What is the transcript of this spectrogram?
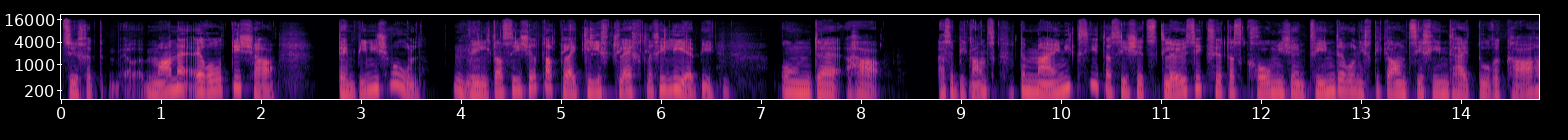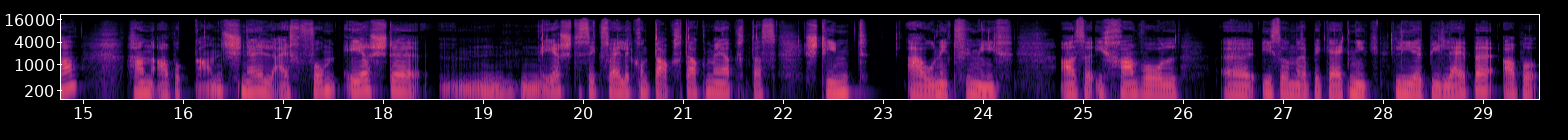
zwischen Männer erotisch habe, dann bin ich schwul, mhm. weil das ist ja da gleichgeschlechtliche Liebe. Und äh, habe also bin ganz der Meinung das ist jetzt die Lösung für das komische Empfinden, das ich die ganze Kindheit durch hatte. Habe aber ganz schnell, eigentlich vom ersten, mm, ersten sexuellen Kontakt an gemerkt, das stimmt auch nicht für mich. Also ich kann wohl äh, in so einer Begegnung Liebe leben, aber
